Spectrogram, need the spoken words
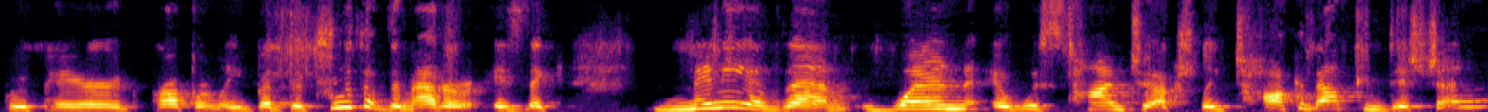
prepared properly, but the truth of the matter is that many of them, when it was time to actually talk about condition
